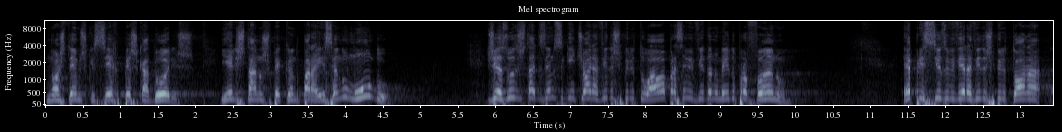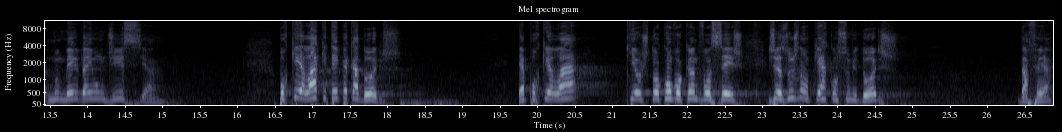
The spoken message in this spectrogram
nós temos que ser pescadores e Ele está nos pecando para isso, é no mundo. Jesus está dizendo o seguinte: olha, a vida espiritual é para ser vivida no meio do profano. É preciso viver a vida espiritual na, no meio da imundícia. Porque é lá que tem pecadores. É porque é lá que eu estou convocando vocês. Jesus não quer consumidores da fé,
